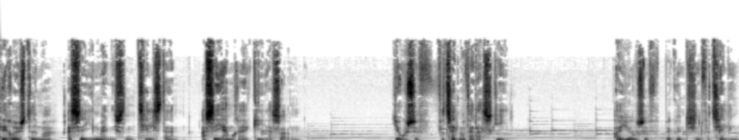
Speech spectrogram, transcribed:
Det rystede mig at se en mand i sådan en tilstand, og se ham reagere sådan. Josef, fortæl mig, hvad der er sket. Og Josef begyndte sin fortælling.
